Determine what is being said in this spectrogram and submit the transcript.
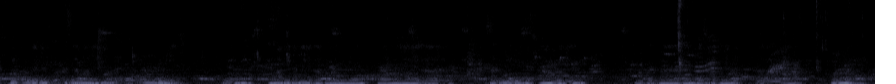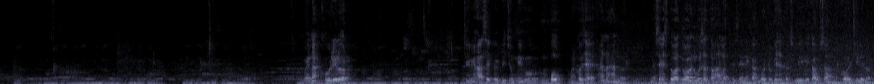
enak gurih lur ciri khasnya baby cumi ku empuk. Mergo saya anakan lor nek sing tua-tua niku satu alat biasanya kak bodoke satu suwi iki gak usah mergo cilik lor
